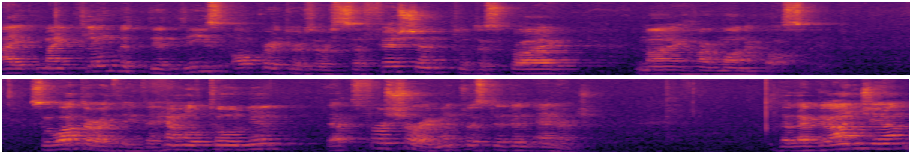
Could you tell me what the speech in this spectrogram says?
I, my claim is that these operators are sufficient to describe my harmonic oscillator. So what are they? The Hamiltonian, that's for sure, I'm interested in energy. The Lagrangian,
